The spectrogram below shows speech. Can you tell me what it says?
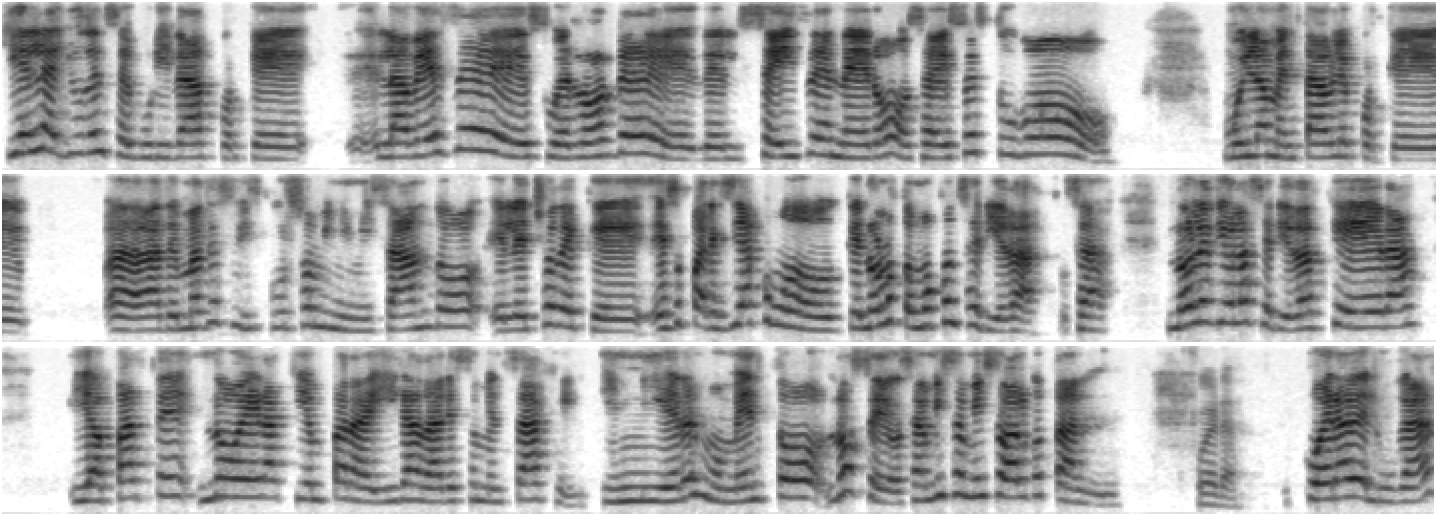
quien le ayude en seguridad, porque la vez de su error de, del 6 de enero, o sea, eso estuvo muy lamentable porque además de su discurso minimizando el hecho de que eso parecía como que no lo tomó con seriedad, o sea, no le dio la seriedad que era y aparte no era quien para ir a dar ese mensaje y ni era el momento, no sé, o sea, a mí se me hizo algo tan fuera. fuera de lugar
